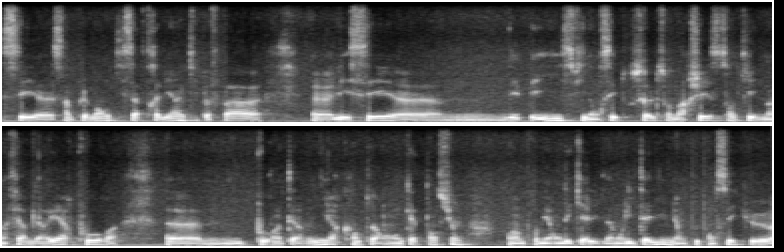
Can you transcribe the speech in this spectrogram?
c'est simplement qu'ils savent très bien qu'ils ne peuvent pas laisser des pays se financer tout seuls sur le marché sans qu'il y ait une main ferme derrière pour, pour intervenir quand, en cas de tension. En premier rang desquels, évidemment, l'Italie, mais on peut penser que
